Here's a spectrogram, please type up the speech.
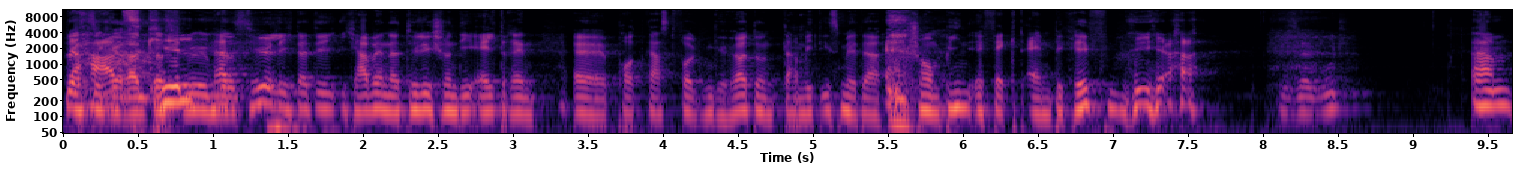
der Hardskill. Natürlich, natürlich, ich habe natürlich schon die älteren äh, Podcast-Folgen gehört und damit ist mir der Sean Bean-Effekt ein Begriff. Ja. Sehr gut. Ähm,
